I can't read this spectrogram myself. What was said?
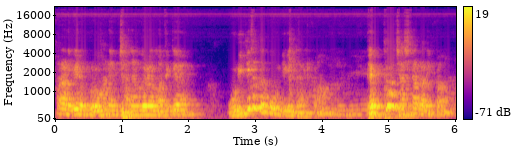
하나님 이름 부르고 하나님 찬양 그러면 어떻게 우리 기도 듣고 움직인다니까. 100% 자신하라니까.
